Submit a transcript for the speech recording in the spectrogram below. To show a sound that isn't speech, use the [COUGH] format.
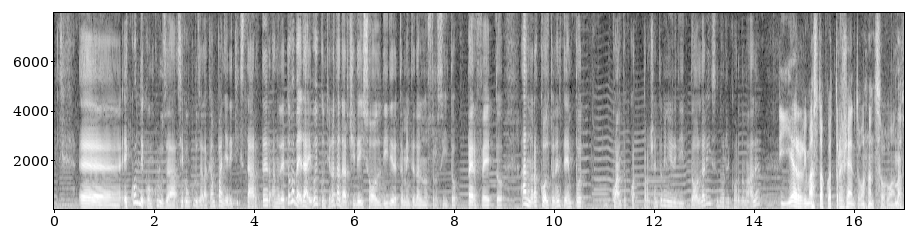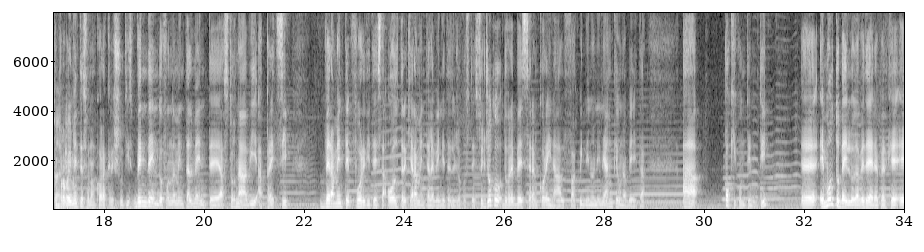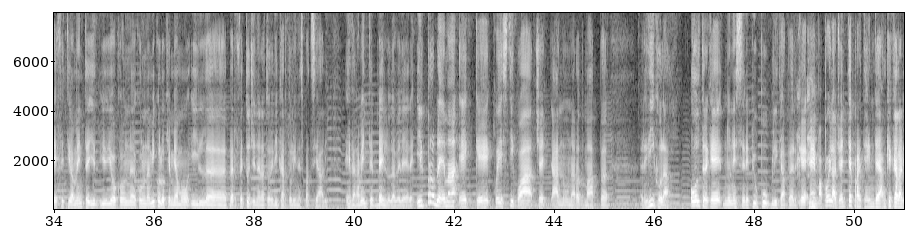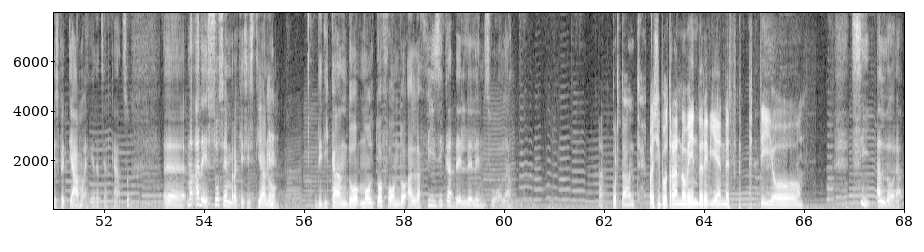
Eh, e quando è conclusa, si è conclusa la campagna di Kickstarter, hanno detto: Vabbè, dai, voi continuate a darci dei soldi direttamente dal nostro sito. Perfetto. Hanno raccolto nel tempo quanto? 400 milioni di dollari, se non ricordo male. Io ero rimasto a 400, ma non so quando. Ma sarà. probabilmente sono ancora cresciuti, vendendo fondamentalmente astronavi a prezzi veramente fuori di testa, oltre chiaramente alle vendite del gioco stesso. Il gioco dovrebbe essere ancora in alfa, quindi non è neanche una beta. Ha pochi contenuti. eh, è molto bello da vedere perché è effettivamente io, io con, con un amico lo chiamiamo il eh, perfetto generatore di cartoline spaziali. È veramente bello da vedere. Il problema è che questi qua cioè, hanno una roadmap ridicola. Oltre che non essere più pubblica perché, eh, ma poi la gente pretende anche che la rispettiamo. Eh, grazie al cazzo. Eh, ma adesso sembra che si stiano [CLEARS THROAT] dedicando molto a fondo alla fisica delle lenzuola. Importante. Poi si potranno vendere via NFT o... Sì, allora,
